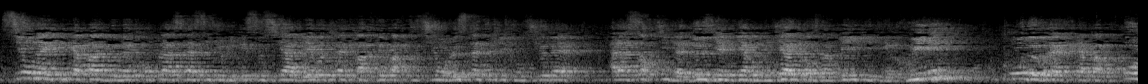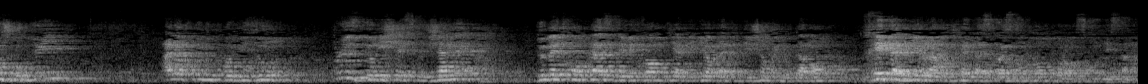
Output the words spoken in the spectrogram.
si on a été capable de mettre en place la sécurité sociale, les retraites par répartition, le statut des fonctionnaires à la sortie de la Deuxième Guerre mondiale dans un pays qui était ruiné, on devrait être capable aujourd'hui, alors que nous produisons plus de richesses que jamais, de mettre en place des réformes qui améliorent la vie des gens et notamment rétablir la retraite à 60 ans pour l'ensemble des salariés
